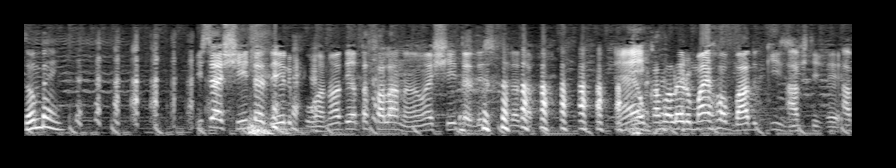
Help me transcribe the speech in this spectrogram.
Também. Isso é cheater dele, porra. Não adianta falar não. É cheater desse filho da puta. É, É, o cavaleiro mais roubado que existe, velho. a,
